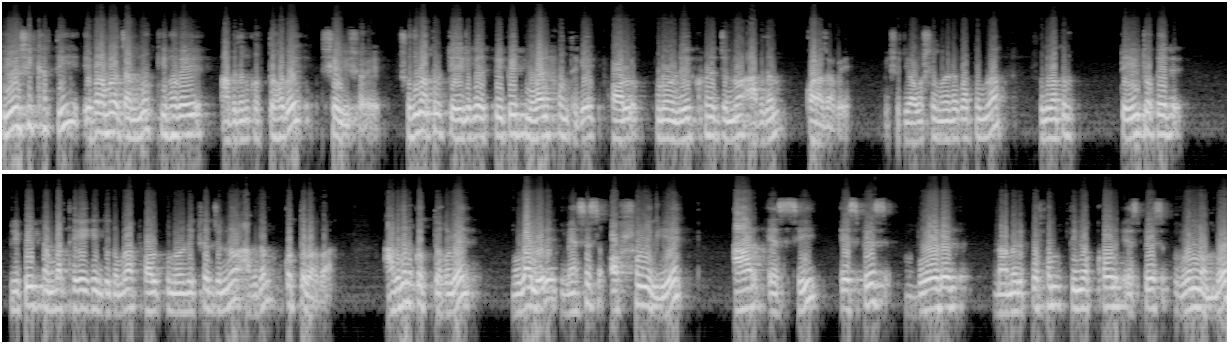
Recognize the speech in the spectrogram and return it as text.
প্রিয় শিক্ষার্থী, এবার আমরা জানব কীভাবে আবেদন করতে হবে সেই বিষয়ে। শুধুমাত্র টেলিটকের প্রিপেড মোবাইল ফোন থেকে ফল পুনর্নিরীক্ষণের জন্য আবেদন করা যাবে। বিষয়টি অবশ্যই মনে রাখবা তোমরা। শুধুমাত্র টেলিটকের প্রিপেড নাম্বার থেকে কিন্তু তোমরা ফল পুনর্নিরীক্ষণের জন্য আবেদন করতে পারবা। আবেদন করতে হলে মোবাইলের মেসেজ অপশনে গিয়ে আর এস সি স্পেস বোর্ডের নামের প্রথম তিন অক্ষর স্পেস রোল নম্বর,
